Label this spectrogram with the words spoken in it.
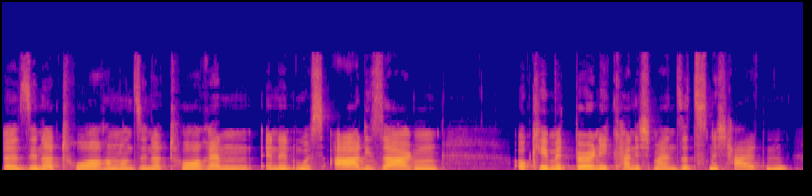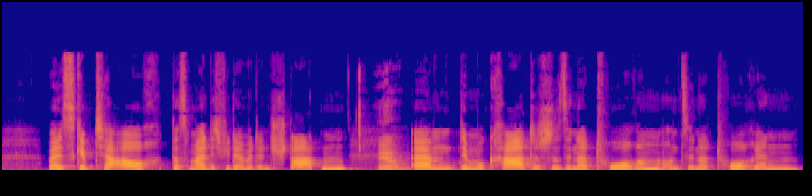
äh, Senatoren und Senatorinnen in den USA, die sagen, okay, mit Bernie kann ich meinen Sitz nicht halten. Weil es gibt ja auch, das meinte ich wieder mit den Staaten, ja. ähm, demokratische Senatoren und Senatorinnen,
